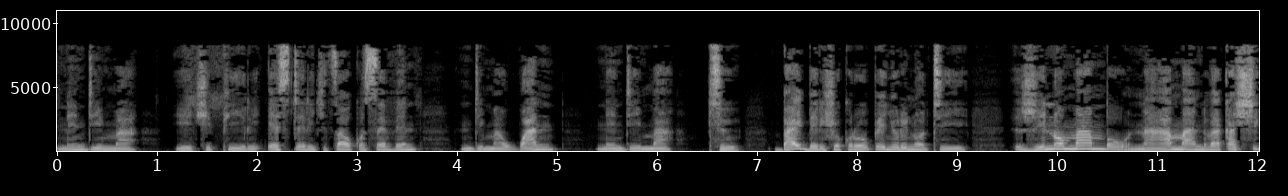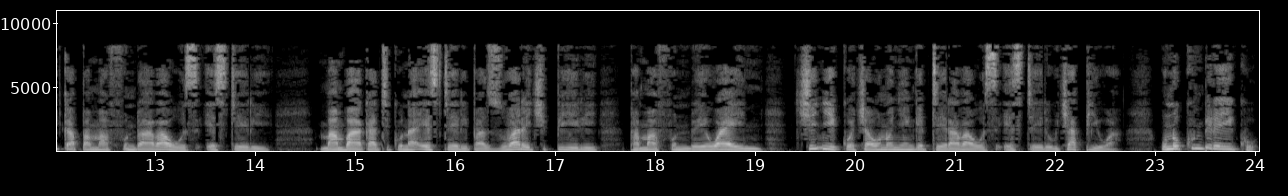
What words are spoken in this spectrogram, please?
nendima yechipiri. Esteri chitsauko 7 ndima 1 nendima 2 bhaibheri shoko reupenyu rinoti zvino mambo nahamani vakasvika pamafundo avahosi esteri mambo akati kuna esteri pazuva rechipiri pamafundo ewaini chinyiko chaunonyengetera vahosi esteri uchapiwa. Unokumbireiko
